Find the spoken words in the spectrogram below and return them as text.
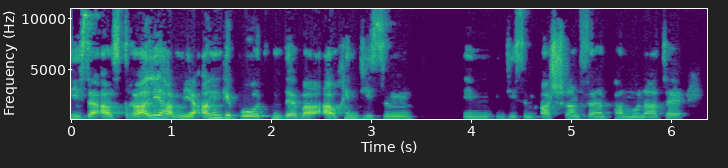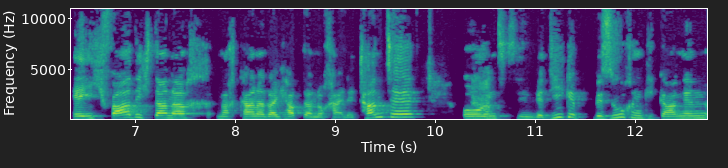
Dieser Australier hat mir angeboten, der war auch in diesem in, in diesem Ashram für ein paar Monate. Hey, ich fahre dich da nach, nach Kanada. Ich habe da noch eine Tante und ja. sind wir die besuchen gegangen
